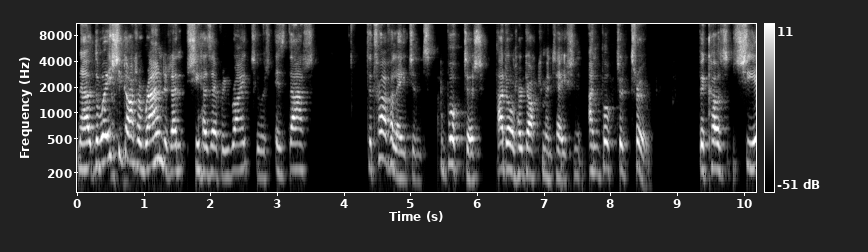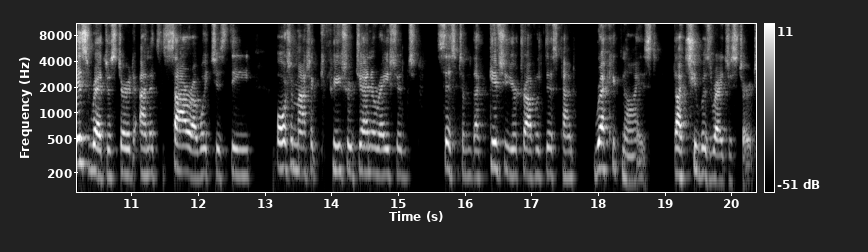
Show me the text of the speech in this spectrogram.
Now, the way she got around it, and she has every right to it, is that the travel agent who booked it had all her documentation and booked it through because she is registered and it's SARA, which is the automatic computer generated system that gives you your travel discount, recognized that she was registered.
